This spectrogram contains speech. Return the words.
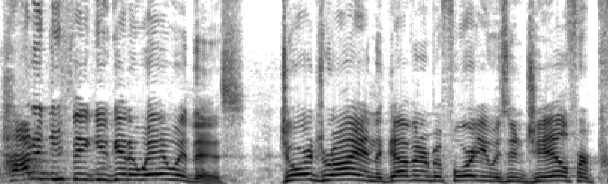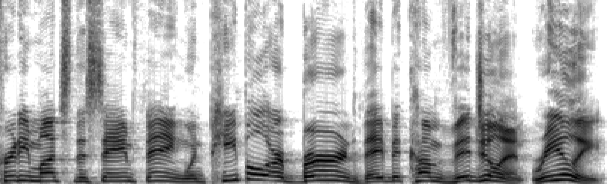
how did you think you get away with this? George Ryan, the governor before you, was in jail for pretty much the same thing. When people are burned, they become vigilant. Really.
